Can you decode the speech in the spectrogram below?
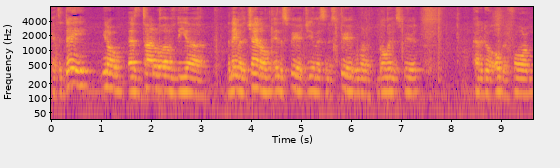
And today, you know, as the title of the uh, the name of the channel, In the Spirit, GMS in the Spirit, we're to go in the Spirit, kind of do an open forum,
